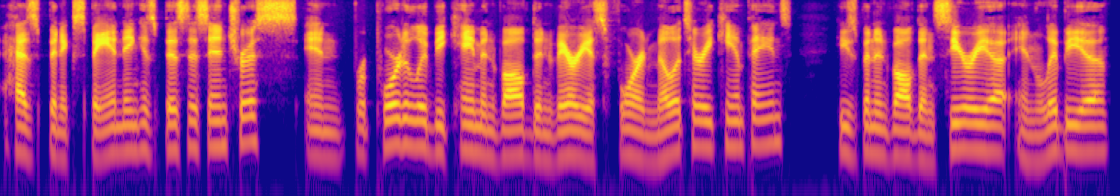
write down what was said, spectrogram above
has been expanding his business interests and reportedly became involved in various foreign military campaigns. He's been involved in Syria in Libya,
